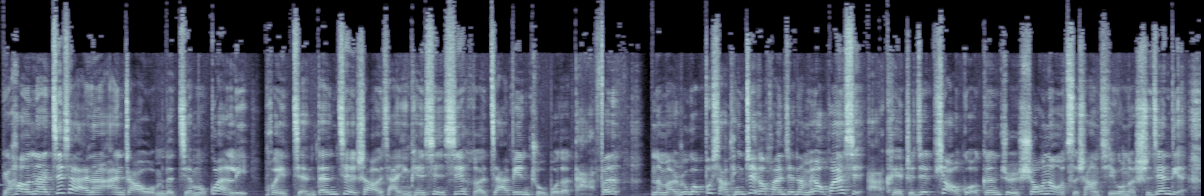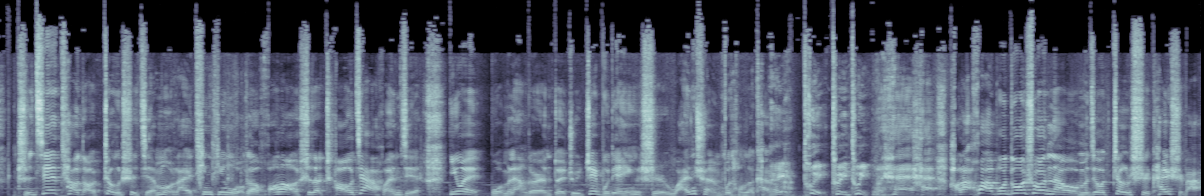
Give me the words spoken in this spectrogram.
然后那接下来呢，按照我们的节目惯例，会简单介绍一下影片信息和嘉宾主播的打分。那么如果不想听这个环节呢，没有关系啊，可以直接跳过，根据 show notes 上提供的时间点，直接跳到正式节目来听听我跟黄老师的吵架环节，因为我们两个人对于这部电影是完全不同的看法。哎，退退退！嘿嘿，好了，话不多说，那我们就正式开始吧。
